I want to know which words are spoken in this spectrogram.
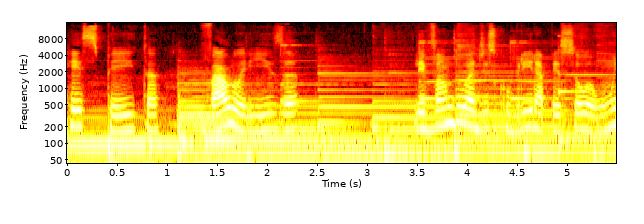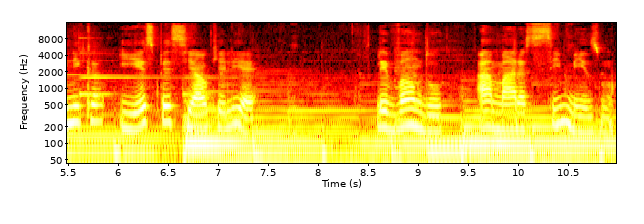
respeita, valoriza, levando-o a descobrir a pessoa única e especial que ele é, levando-o a amar a si mesmo.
